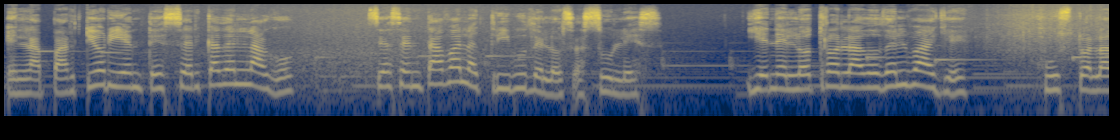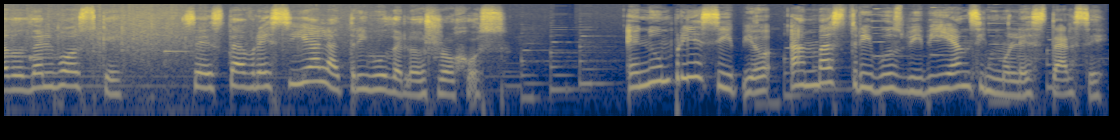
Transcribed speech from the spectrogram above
En la parte oriente, cerca del lago, se asentaba la tribu de los azules, y en el otro lado del valle, justo al lado del bosque, se establecía la tribu de los rojos. En un principio, ambas tribus vivían sin molestarse.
